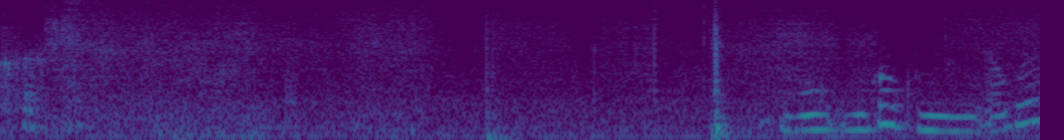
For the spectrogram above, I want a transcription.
뭐 뭐가 고민이라고요?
